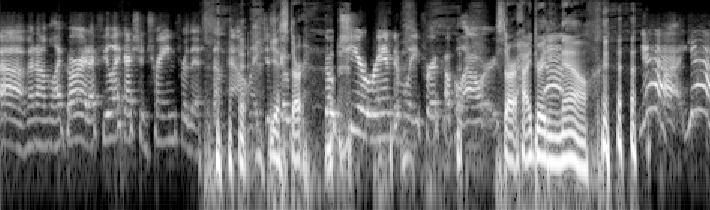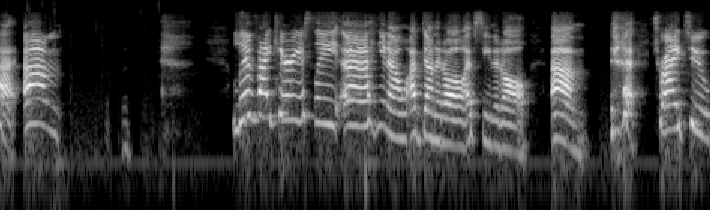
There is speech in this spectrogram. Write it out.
Um, and I'm like, all right, I feel like I should train for this somehow. Like, just yeah, go, start go cheer randomly for a couple hours. start hydrating Um, now. yeah, yeah. Um, live vicariously. Uh, you know, I've done it all. I've seen it all. Um, try to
